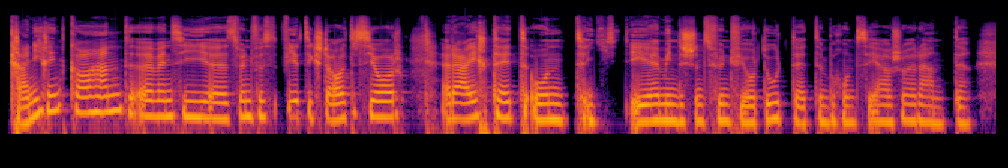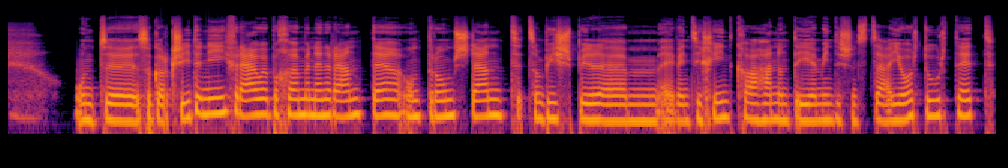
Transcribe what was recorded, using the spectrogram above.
keine Kinder haben, äh, wenn sie äh, das 45. Altersjahr erreicht hat und die mindestens fünf Jahre dauert hat, dann bekommt sie auch schon eine Rente. Und äh, sogar geschiedene Frauen bekommen eine Rente unter Umständen. Zum Beispiel, ähm, äh, wenn sie Kinder haben und die Ehe mindestens zehn Jahre gedauert hat.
